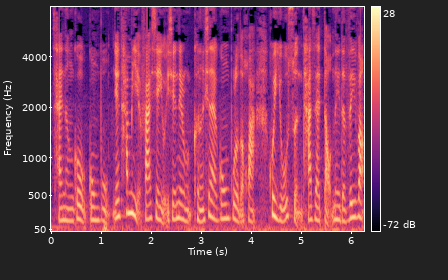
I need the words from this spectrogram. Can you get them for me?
才能够公布，因为他们也发现有一些内容可能现在公布了的话，会有损他在岛内的威望。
